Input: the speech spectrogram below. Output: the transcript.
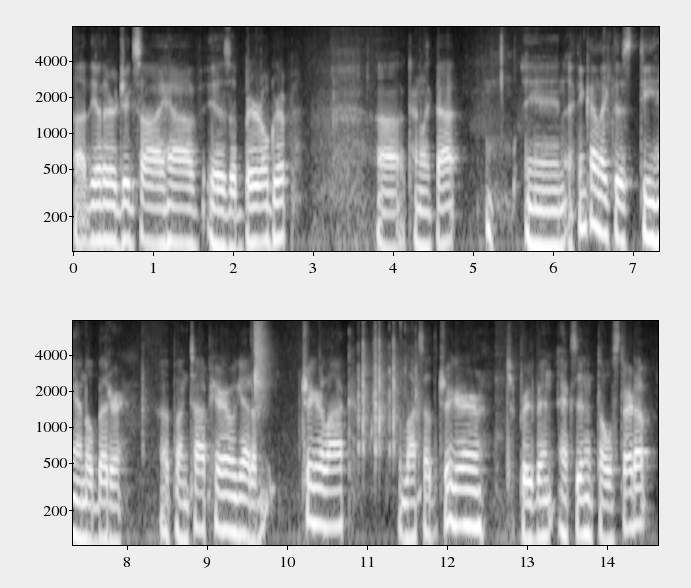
Uh, the other jigsaw I have is a barrel grip, uh, kind of like that. And I think I like this D handle better. Up on top here we got a trigger lock. It locks out the trigger, to prevent accidental startup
